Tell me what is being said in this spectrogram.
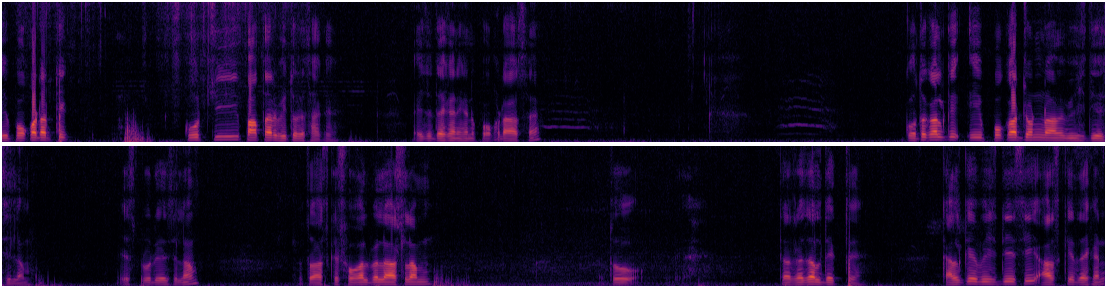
এই পোকাটা ঠিক কচি পাতার ভিতরে থাকে। এই যে দেখেন এখানে পোকাটা আছে। গতকালকে এই পোকার জন্য আমি বিষ দিয়েছিলাম স্প্রে দিয়েছিলাম। তো আজকে সকালবেলা আসলাম, তো তার রেজাল্ট দেখতে। কালকে বিষ দিয়েছি, আজকে দেখেন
